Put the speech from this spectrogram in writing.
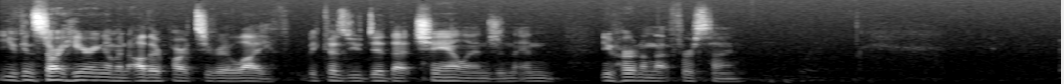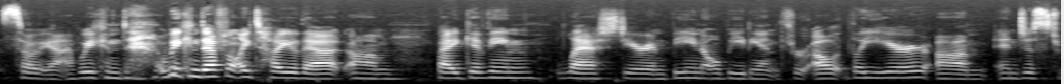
you can start hearing them in other parts of your life because you did that challenge and, and you heard them that first time. So yeah, we can we can definitely tell you that um, by giving last year and being obedient throughout the year, um, and just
